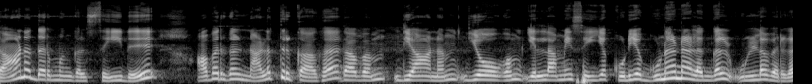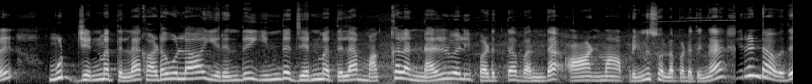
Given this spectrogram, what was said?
தான தர்மங்கள் செய்து அவர்கள் நலத்திற்காக தவம் தியானம் யோகம் எல்லாமே செய்யக்கூடிய குணநலங்கள் உள்ளவர்கள் முட்ஜென்மத்தில் கடவுளாக இருந்து இந்த ஜென்மத்தில் மக்களை நல்வழிப்படுத்த வந்த ஆன்மா அப்படின்னு சொல்லப்படுதுங்க. இரண்டாவது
